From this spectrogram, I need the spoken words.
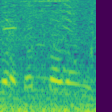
Yeah, that's better.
